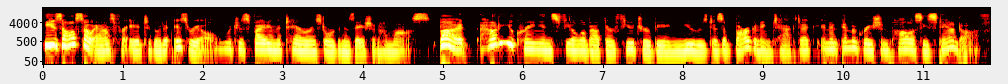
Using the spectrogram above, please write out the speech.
He's also asked for aid to go to Israel, which is fighting the terrorist organization Hamas. But how do Ukrainians feel about their future being used as a bargaining tactic in an immigration policy standoff?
